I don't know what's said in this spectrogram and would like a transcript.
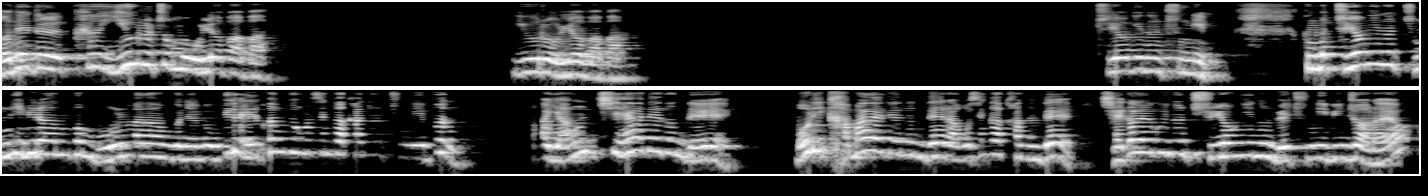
너네들 그 이유를 좀 올려봐봐. 이유를 올려봐봐. 주혁이는 중립. 그러니까 주영이는 중립이라는 건 뭘 말하는 거냐면 우리가 일반적으로 생각하는 중립은 아, 양치해야 되는데 머리 감아야 되는데 라고 생각하는데 제가 알고 있는 주영이는 왜 중립인 줄 알아요?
